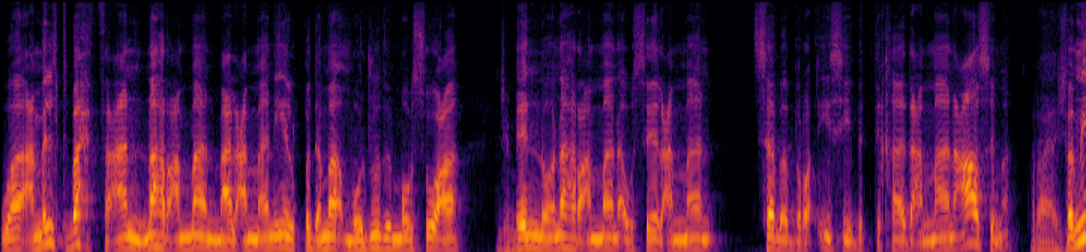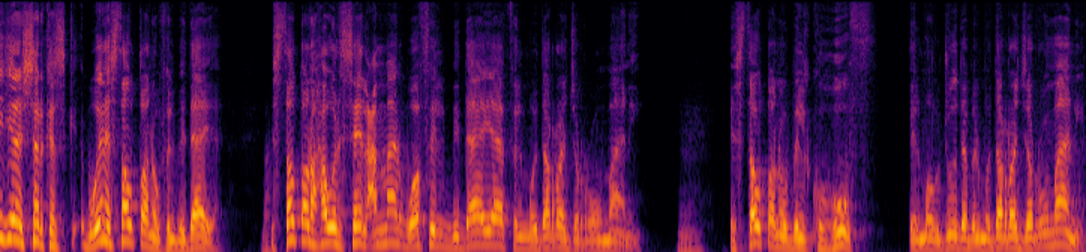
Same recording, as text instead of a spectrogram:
وعملت بحث عن نهر عمان مع العمانيين القدماء موجود بموسوعة جميل. إنه نهر عمان أو سيل عمان سبب رئيسي باتخاذ عمان عاصمة رائع جدا. فبنيجي للشركس وين استوطنوا في البداية نعم. استوطنوا حول سيل عمان وفي البداية في المدرج الروماني. استوطنوا بالكهوف الموجودة بالمدرج الروماني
